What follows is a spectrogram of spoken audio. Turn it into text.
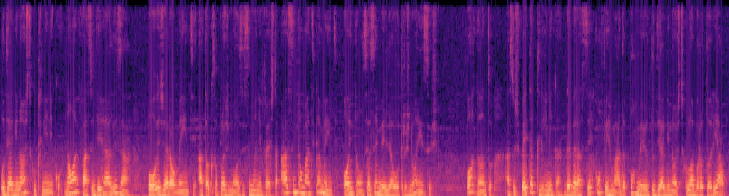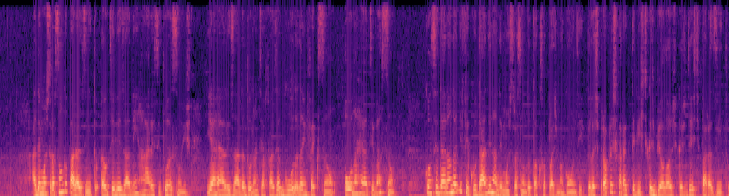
O diagnóstico clínico não é fácil de realizar, pois geralmente a toxoplasmose se manifesta assintomaticamente ou então se assemelha a outras doenças. Portanto, a suspeita clínica deverá ser confirmada por meio do diagnóstico laboratorial. A demonstração do parasito é utilizada em raras situações e é realizada durante a fase aguda da infecção ou na reativação. Considerando a dificuldade na demonstração do Toxoplasma gondii pelas próprias características biológicas deste parasito,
